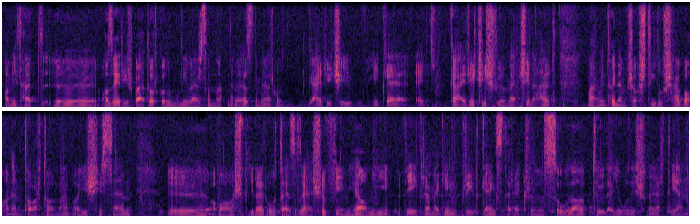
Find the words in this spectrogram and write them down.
amit hát ö, azért is bátorkodom univerzumnak nevezni, mert hogy Guy Ritchie végre egy Guy Ritchie-s filmet csinált, mármint, hogy nem csak stílusába, hanem tartalmába is, hiszen ö, a Spiller óta ez az első filmje, ami végre megint brit gangsterekről szól, a tőle jól ismert ilyen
